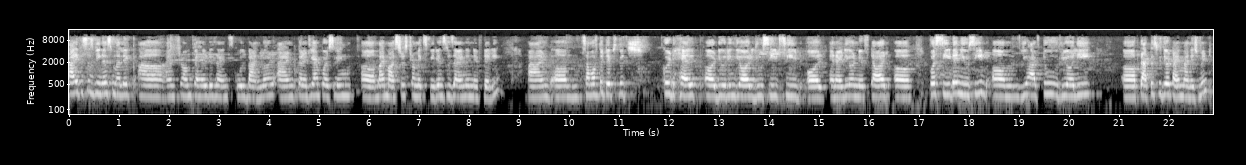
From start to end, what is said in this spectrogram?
Hi, this is Venus Malik. Uh, I'm from Pahal Design School, Bangalore, and currently I'm pursuing uh, my master's from Experience Design in NIFT Delhi. And um, some of the tips which could help uh, during your UCEED, CEED, or NID or NIFT are uh, for CEED and UCEED, um, you have to really uh, practice with your time management.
